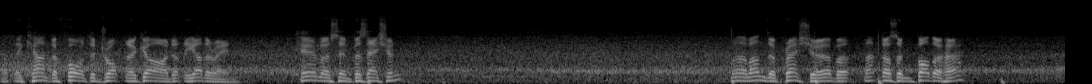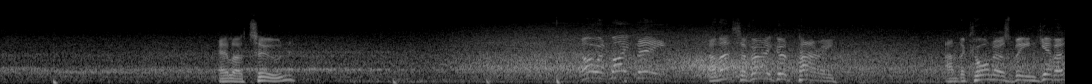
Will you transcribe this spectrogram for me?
but they can't afford to drop their guard at the other end. Careless in possession. Well, under pressure, but that doesn't bother her. Ella Toone. Oh, it might be. And that's a very good parry. And the corner's been given.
